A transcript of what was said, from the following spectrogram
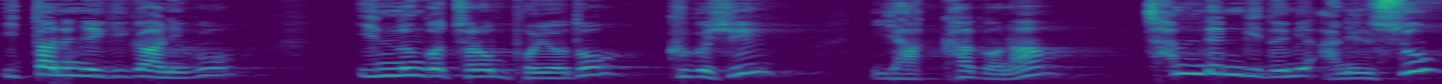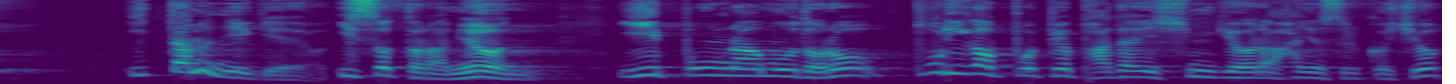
있다는 얘기가 아니고 있는 것처럼 보여도 그것이 약하거나 참된 믿음이 아닐 수 있다는 얘기예요. 있었더라면 이 뽕나무더러 뿌리가 뽑혀 바다에 심겨라 하였을 것이요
